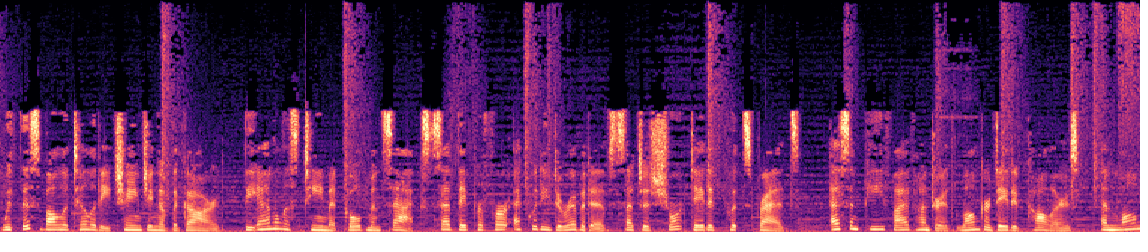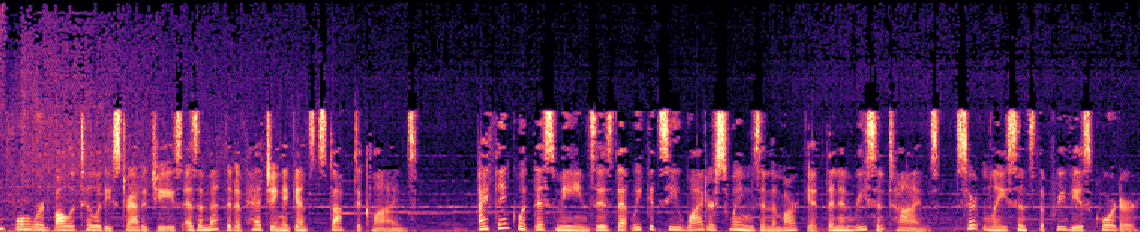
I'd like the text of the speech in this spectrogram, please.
With this volatility changing of the guard, the analyst team at Goldman Sachs said they prefer equity derivatives such as short-dated put spreads, S&P 500 longer-dated collars, and long forward volatility strategies as a method of hedging against stock declines. I think what this means is that we could see wider swings in the market than in recent times, certainly since the previous quarter,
